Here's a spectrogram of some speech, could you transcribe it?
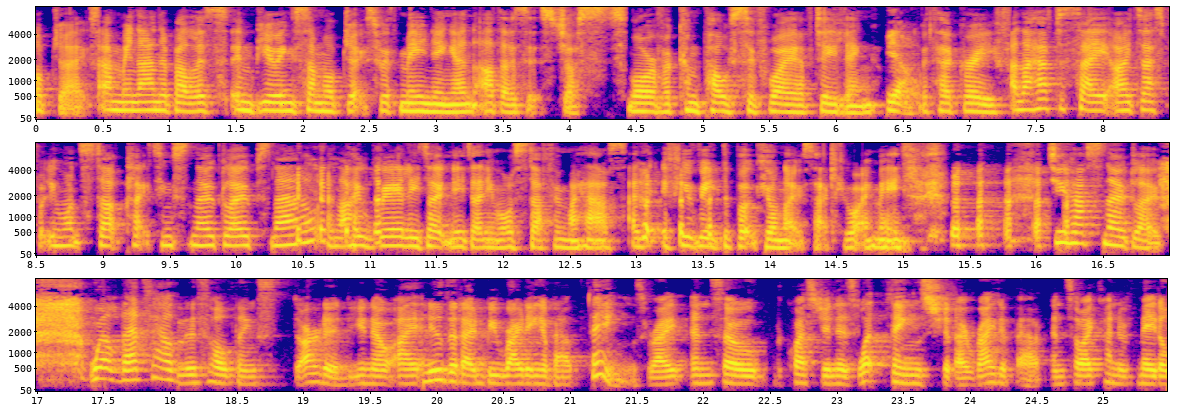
objects. I mean, Annabelle is imbuing some objects with meaning, and others it's just more of a compulsive way of dealing Yeah. with her grief. And I have to say, I desperately want to start collecting snow globes now, and I really don't need any more stuff in my house. And if you read the book, you'll know exactly what I mean. Do you have snow globes? Well, that's how this whole thing started. You know, I knew that I'd be writing about things, right? And so the question is, what things should I write about? And so I kind of made a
